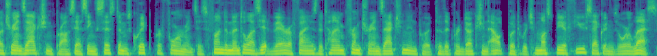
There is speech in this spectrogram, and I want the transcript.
A transaction processing system's quick performance is fundamental as it verifies the time from transaction input to the production output which must be a few seconds or less.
